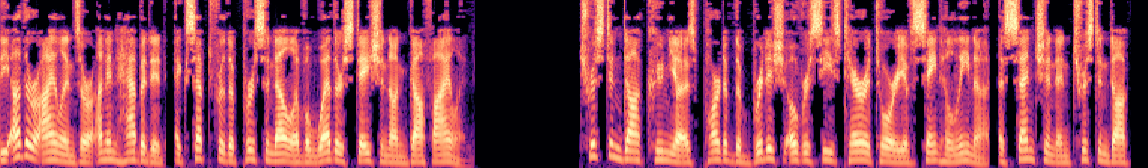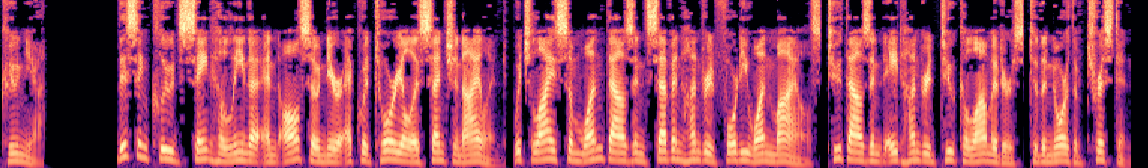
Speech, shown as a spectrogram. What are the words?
The other islands are uninhabited, except for the personnel of a weather station on Gough Island. Tristan da Cunha is part of the British Overseas Territory of St Helena, Ascension and Tristan da Cunha. This includes St Helena and also near equatorial Ascension Island, which lies some 1,741 miles 2,802 kilometers to the north of Tristan.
